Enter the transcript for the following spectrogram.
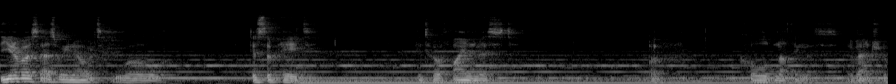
The universe as we know it will dissipate into a fine mist cold nothingness eventually.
